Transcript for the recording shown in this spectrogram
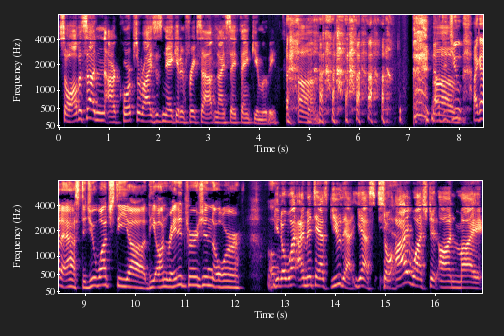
So all of a sudden, our corpse arises naked and freaks out, and I say, "Thank you, movie." Um, now, did you? I gotta ask. Did you watch the uh the unrated version or? You know what? I meant to ask you that. Yes. So I watched it on my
